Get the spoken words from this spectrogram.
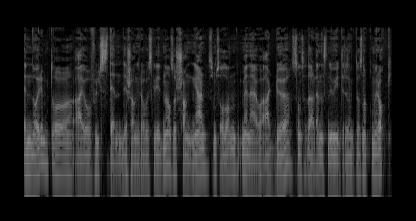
enormt og er jo fullstendig sjangeroverskridende. Altså Sjangeren som sådan mener jeg jo er død. Sånn sett er det nesten uinteressant å snakke om rock.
